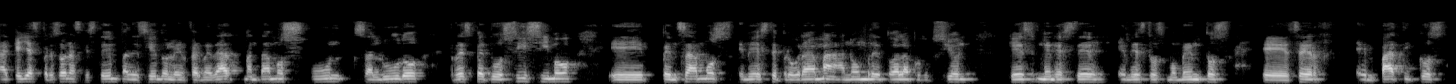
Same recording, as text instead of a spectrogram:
aquellas personas que estén padeciendo la enfermedad. Mandamos un saludo respetuosísimo. Eh, pensamos en este programa a nombre de toda la producción que es menester en estos momentos eh, ser empáticos,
